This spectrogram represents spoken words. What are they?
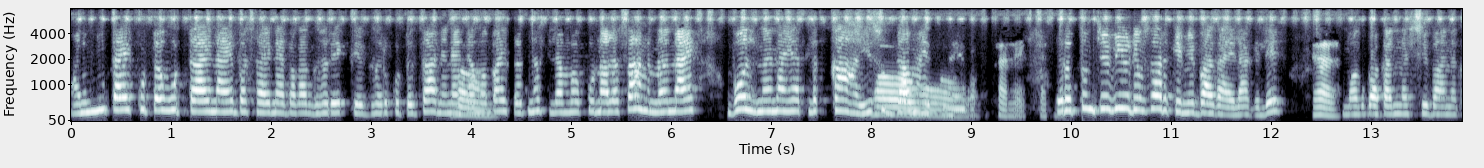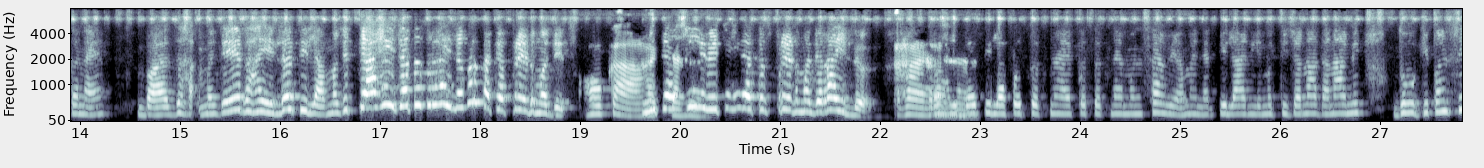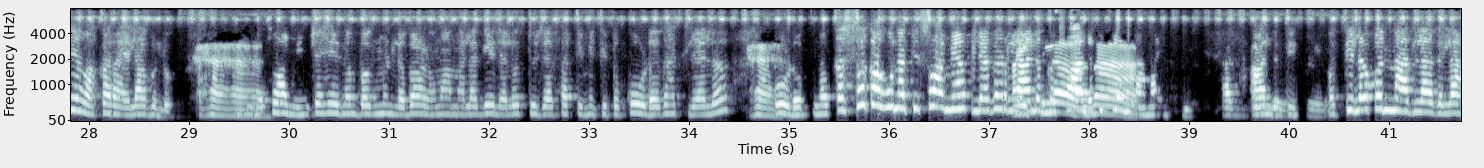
आणि मी काय कुठं उठाय नाही बसाय नाही बघा घर एकटे घर कुठं जाणे नाही हो. त्यामुळे बायकात नसल्यामुळे कुणाला सांगणं नाही बोलणं नाही यातलं काही सुद्धा माहीत नाही. हो, खरंय, खरंय. तर तुमचे व्हिडिओ सारखे मी बघायला लागले. मग बघा नशिबानं का नाही बाळ म्हणजे राहिलं तिला म्हणजे त्या ह्याच्यातच राहिलं बरं का त्या प्रेड मध्येच हो का? शेवेच्या ह्याच्यातच प्रेडमध्ये राहिलं राहिलं तिला पचत नाही पचत नाही म्हणून सहाव्या महिन्यात तिला आणली मग तिच्या नादानं आम्ही दोघी पण सेवा करायला लागलो. हा हा हा. स्वामींच्या हेनं बघ म्हणलं बाळू मामाला गेलेलो तुझ्यासाठी मी तिथं कोडं घातलेलं. कोडत न कसं का होणार ती स्वामी आपल्या घरला आलं कसं आलं माहिती. आलं ती. तिला पण नाद लागला.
